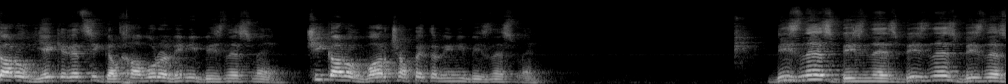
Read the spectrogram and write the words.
կարող եկեղեցի գլխավորը լինի բիզնեսմեն։ Չի կարող վարչապետը լինի բիզնեսմեն։ Բիզնես, բիզնես, բիզնես, բիզնես,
